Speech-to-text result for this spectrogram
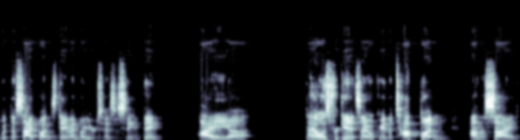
with the side buttons, Dave, I know yours has the same thing. I, uh I always forget it's like, okay, the top button on the side,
